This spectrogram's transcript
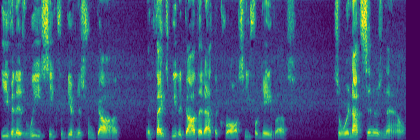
even as we seek forgiveness from God, and thanks be to God that at the cross he forgave us. So we're not sinners now,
